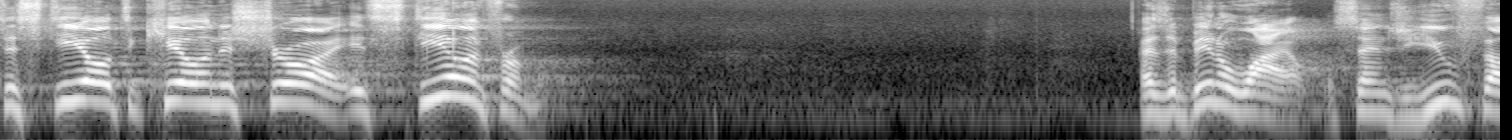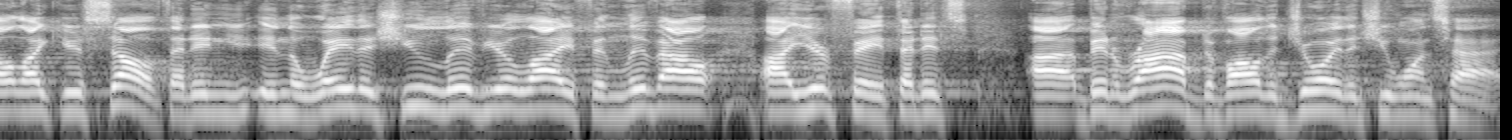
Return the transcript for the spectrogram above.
to steal, to kill, and destroy. It's stealing from them. Has it been a while since you felt like yourself that in, in the way that you live your life and live out uh, your faith, that it's uh, been robbed of all the joy that you once had?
